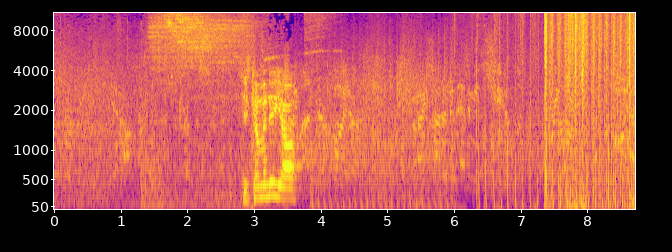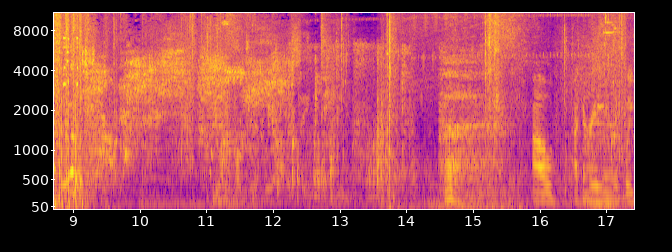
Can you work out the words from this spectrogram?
over. Get up. She's coming to y'all. I'm under fire. I shattered an enemy's shield. Reload. Down. You are fortunate we are on the same team. I'll, I can raise him real quick.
